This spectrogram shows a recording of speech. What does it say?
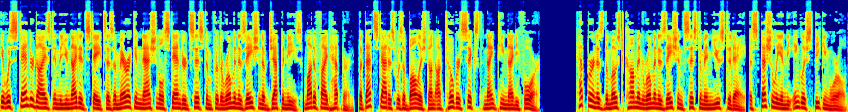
It was standardized in the United States as American National Standard System for the Romanization of Japanese modified Hepburn, but that status was abolished on October 6, 1994. Hepburn is the most common romanization system in use today, especially in the English-speaking world.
